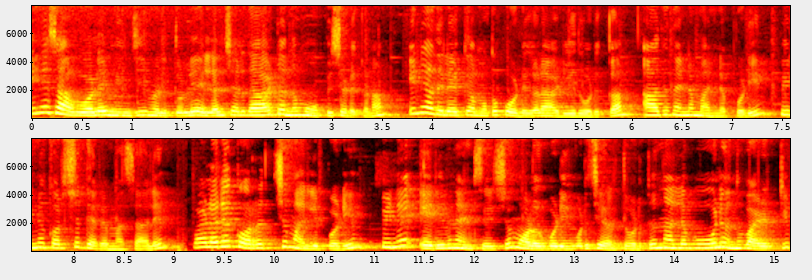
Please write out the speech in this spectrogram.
ഇനി സവോളയും ഇഞ്ചിയും വെളുത്തുള്ളിയും എല്ലാം ചെറുതായിട്ടൊന്ന് മൂപ്പിച്ചെടുക്കണം. ഇനി അതിലേക്ക് നമുക്ക് പൊടികൾ ആഡ് ചെയ്ത് കൊടുക്കാം. ആദ്യം തന്നെ മഞ്ഞപ്പൊടിയും പിന്നെ കുറച്ച് ഗരം മസാലയും വളരെ കുറച്ച് മല്ലിപ്പൊടിയും പിന്നെ എരിവിനനുസരിച്ച് മുളക് പൊടിയും കൂടി ചേർത്ത് കൊടുത്ത് നല്ലപോലെ ഒന്ന് വഴറ്റി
